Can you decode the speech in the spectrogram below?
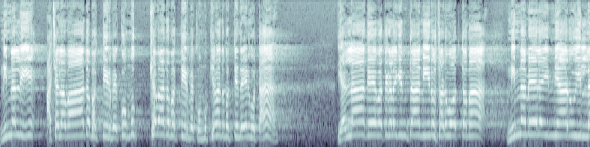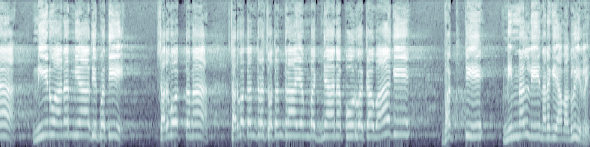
ನಿನ್ನಲ್ಲಿ ಅಚಲವಾದ ಭಕ್ತಿ ಇರಬೇಕು, ಮುಖ್ಯವಾದ ಭಕ್ತಿ ಇರಬೇಕು. ಮುಖ್ಯವಾದ ಭಕ್ತಿ ಅಂದ್ರೆ ಏನು ಗೊತ್ತಾ? ಎಲ್ಲ ದೇವತೆಗಳಿಗಿಂತ ನೀನು ಸರ್ವೋತ್ತಮ. ನಿನ್ನ ಮೇಲೆ ಇನ್ಯಾರೂ ಇಲ್ಲ. ನೀನು ಅನನ್ಯಾಧಿಪತಿ. ಸರ್ವೋತ್ತಮ, ಸರ್ವತಂತ್ರ ಸ್ವತಂತ್ರ ಎಂಬ ಜ್ಞಾನಪೂರ್ವಕವಾಗಿ ಭಕ್ತಿ ನಿನ್ನಲ್ಲಿ ನನಗೆ ಯಾವಾಗಲೂ ಇರಲಿ.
